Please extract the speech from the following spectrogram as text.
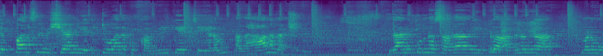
చెప్పాల్సిన విషయాన్ని ఎదుటి వాళ్ళకు కమ్యూనికేట్ చేయడం ప్రధాన లక్ష్యం దానికి ఉన్న సదా ఇంకా అదనంగా మనము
